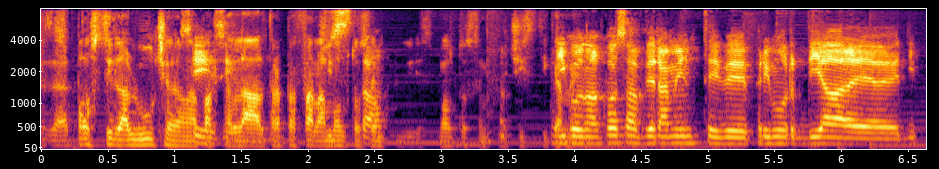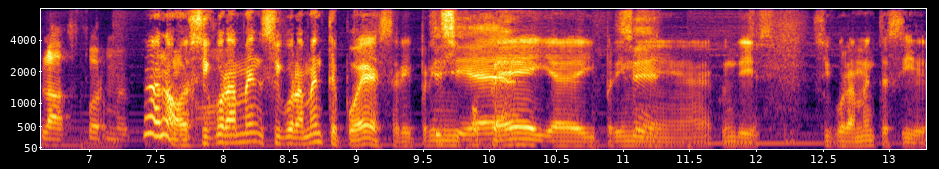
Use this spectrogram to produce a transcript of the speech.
Esatto. sposti la luce da una Sì, parte sì. all'altra per farla molto, sta. sempli- molto semplicistica. Dico una cosa veramente primordiale di platform. No, no, sicuramente, sicuramente può essere, i primi Sì, sì, Popeye, eh, i primi... Sì. eh, quindi Sì, sì. Sicuramente sì.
